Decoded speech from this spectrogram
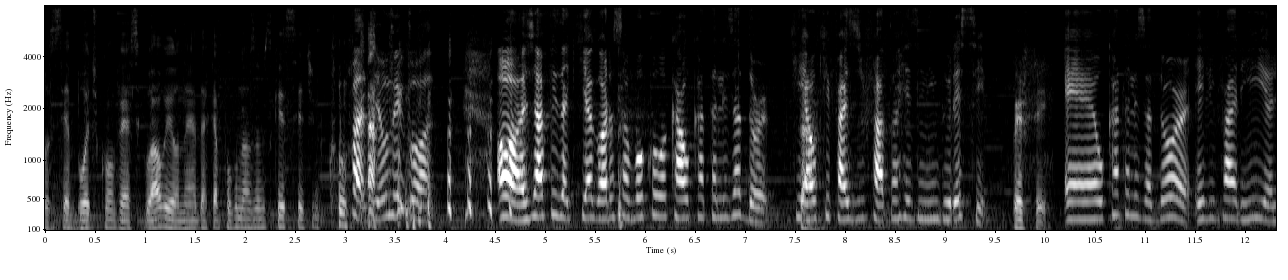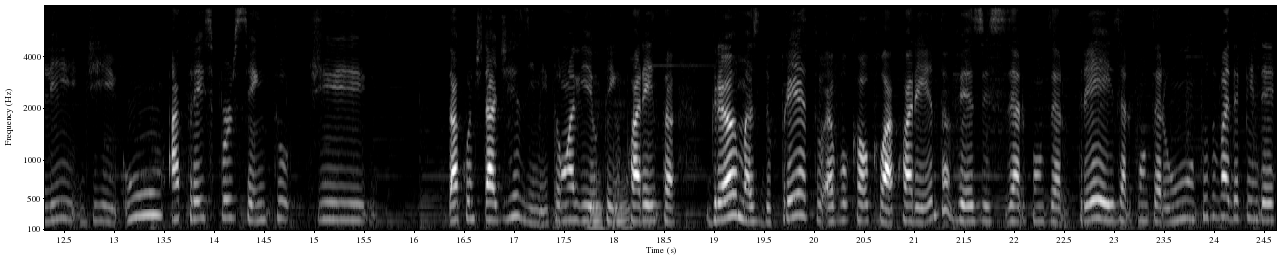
Você é boa de conversa igual eu, né? Daqui a pouco nós vamos esquecer de colocar. Fazer um negócio. Ó, já fiz aqui, agora só vou colocar o catalisador, que tá. é o que faz de fato a resina endurecer. Perfeito. É, o catalisador, ele varia ali de 1 a 3% de, da quantidade de resina. Então ali uhum. eu tenho 40 uhum gramas do preto, eu vou calcular 40 vezes 0,03, 0,01, tudo vai depender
